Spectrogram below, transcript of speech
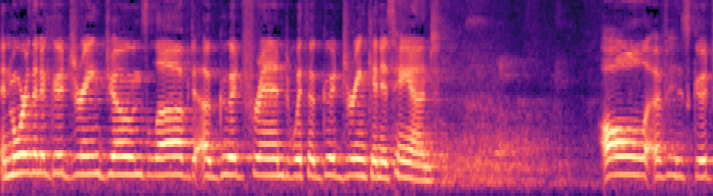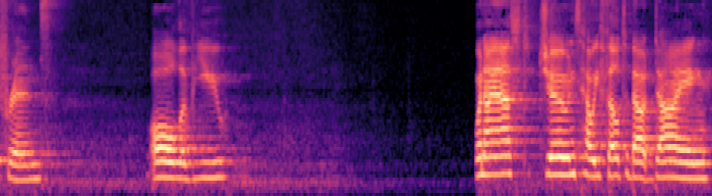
And more than a good drink, Jones loved a good friend with a good drink in his hand. All of his good friends, all of you. When I asked Jones how he felt about dying,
